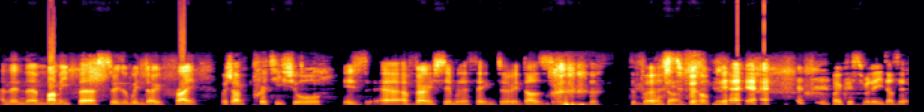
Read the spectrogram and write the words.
and then the mummy bursts through the window frame, which I'm pretty sure is uh, a very similar thing to it does in the the first film. yeah. Yeah, yeah. when Christopher Lee does it.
